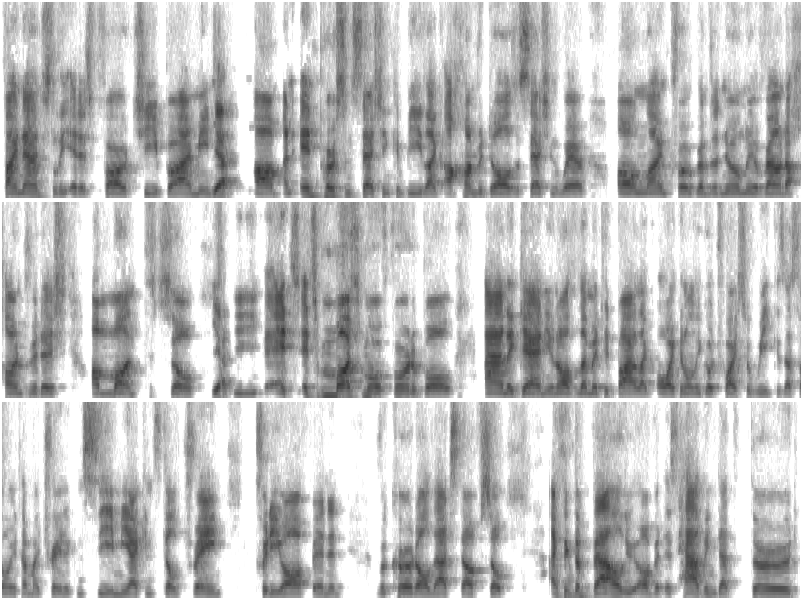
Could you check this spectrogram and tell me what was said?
financially it is far cheaper. I mean, yeah. um, an in-person session can be like a hundred dollars a session, where online programs are normally around a hundred-ish a month. So yeah, it's it's much more affordable. And again, you're not limited by like, oh, I can only go twice a week because that's the only time my trainer can see me. I can still train pretty often and record all that stuff. So I think the value of it is having that third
